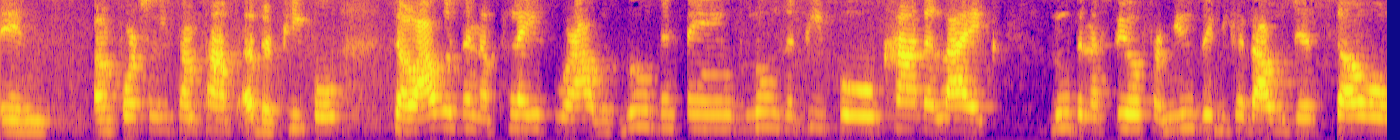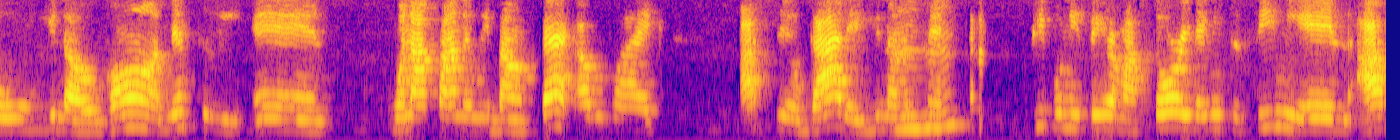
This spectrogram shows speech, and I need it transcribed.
and unfortunately, sometimes other people. So I was in a place where I was losing things, losing people, kind of like losing a feel for music because I was just so, you know, gone mentally. And when I finally bounced back, I was like, I still got it. You know what I'm mm-hmm. saying? People need to hear my story. They need to see me, and I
